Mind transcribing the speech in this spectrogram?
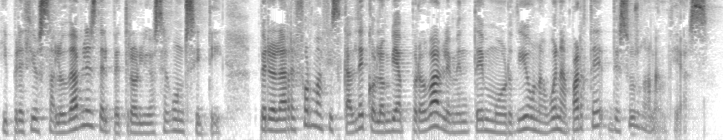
y precios saludables del petróleo, según Citi. Pero la reforma fiscal de Colombia probablemente mordió una buena parte de sus ganancias.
